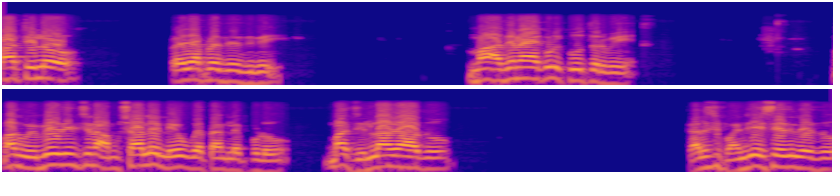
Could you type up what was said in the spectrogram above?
పార్టీలో ప్రజాప్రతినిధివి మా అధినాయకుడి కూతురువి. మాకు విభేదించిన అంశాలే లేవు గతంలో ఎప్పుడు. మా జిల్లా కాదు. కలిసి పనిచేసేది లేదు.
